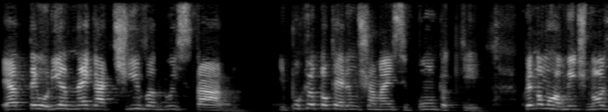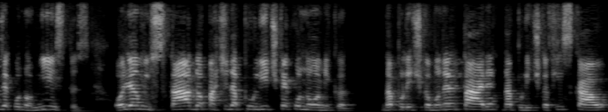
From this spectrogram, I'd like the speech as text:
É a teoria negativa do Estado. E por que eu estou querendo chamar esse ponto aqui? Porque normalmente nós economistas olhamos o Estado a partir da política econômica, da política monetária, da política fiscal,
